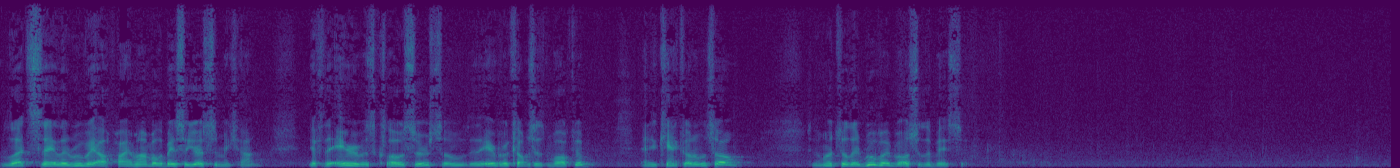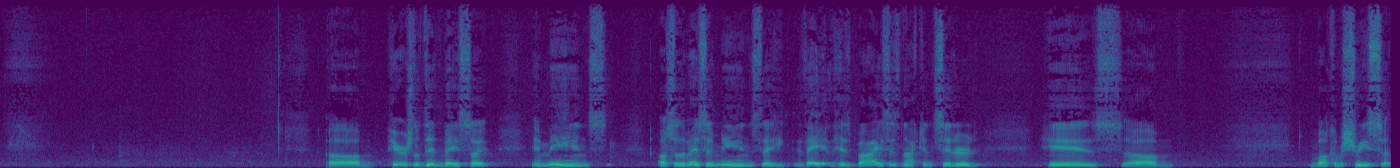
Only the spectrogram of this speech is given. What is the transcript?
let's say Leruve Alpine Hamal Besa Yosim If the area is closer, so the area becomes his Malkim, and he can't go to his home. So to Leruve, but also the Besa. Um, Pirish Ladin Besa, it means also, the basic means that he, they, his bias is not considered his um, Shvisa.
